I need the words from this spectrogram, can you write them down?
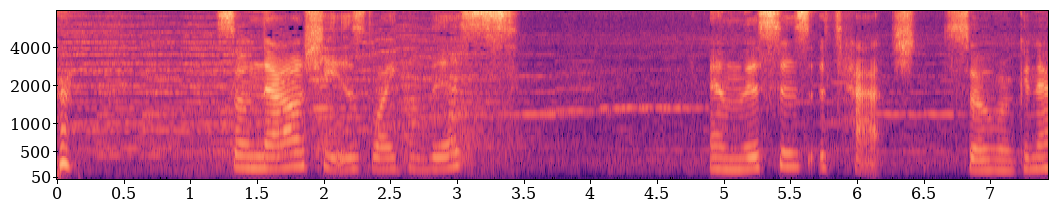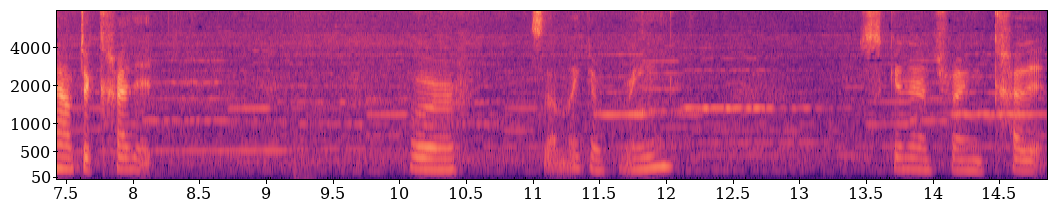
so now she is like this and this is attached so we're gonna have to cut it or is that like a ring just gonna try and cut it.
